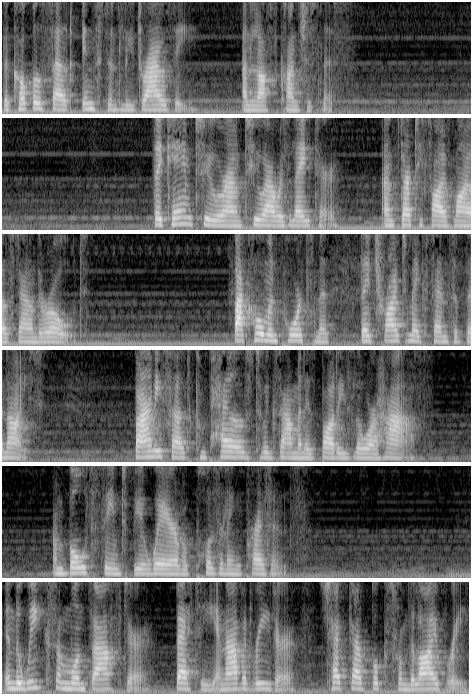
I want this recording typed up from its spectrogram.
The couple felt instantly drowsy and lost consciousness. They came to around two hours later and 35 miles down the road. Back home in Portsmouth, they tried to make sense of the night. Barney felt compelled to examine his body's lower half, and both seemed to be aware of a puzzling presence. In the weeks and months after, Betty, an avid reader, checked out books from the library,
